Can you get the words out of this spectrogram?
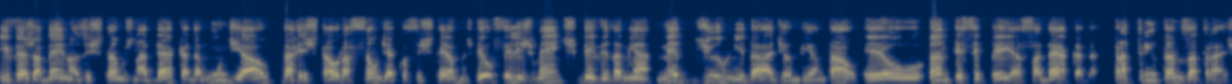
e veja bem, nós estamos na década mundial da restauração de ecossistemas. Eu, felizmente, devido à minha mediunidade ambiental, eu antecipei essa década para 30 anos atrás.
